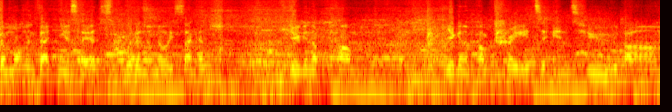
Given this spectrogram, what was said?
The moment that news hits, within a millisecond, you're gonna pump you're gonna pump trades into um,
